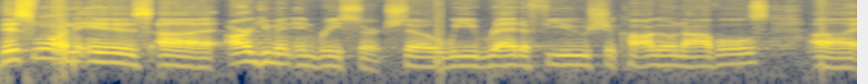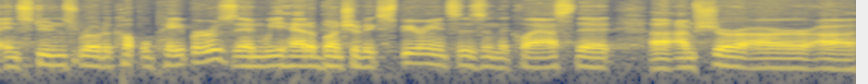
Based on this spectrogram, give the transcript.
this one is argument in research. So we read a few Chicago novels, uh, and students wrote a couple papers, and we had a bunch of experiences in the class that uh, I'm sure our, uh,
